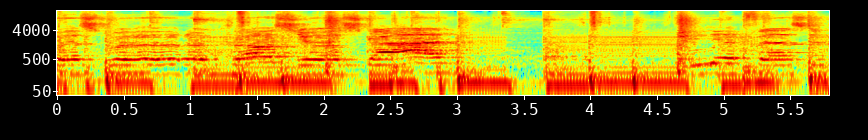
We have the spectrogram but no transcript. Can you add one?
westward across your sky. Be it fast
